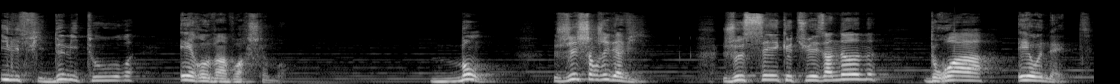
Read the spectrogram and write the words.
il fit demi-tour et revint voir Shlomo. Bon, j'ai changé d'avis. Je sais que tu es un homme droit et honnête,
